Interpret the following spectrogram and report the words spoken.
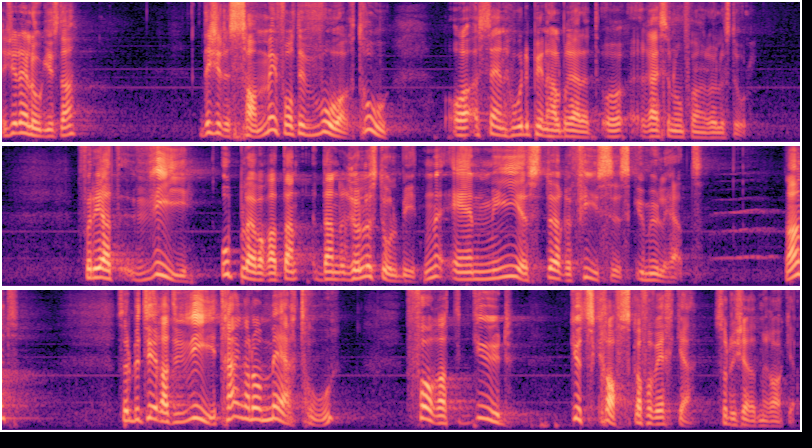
Er ikke det logisk, da? Det er ikke det samme i forhold til vår tro å se en hodepine helbredet og reise noen fra en rullestol. Fordi at vi opplever at den, den rullestolbiten er en mye større fysisk umulighet. Sant? Så det betyr at vi trenger da mer tro for at Gud, Guds kraft skal få virke, så det skjer et mirakel.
